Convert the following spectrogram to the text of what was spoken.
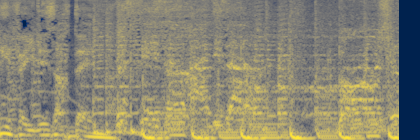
réveillent les Ardennes. De 6h à 10h, bonjour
